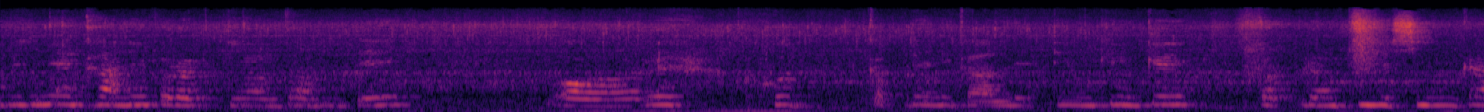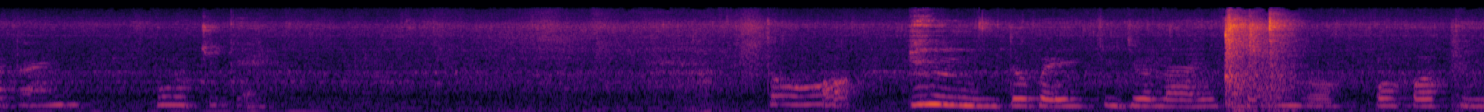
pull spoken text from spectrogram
अभी मैं खाने को रखती हूँ दम पे और खुद कपड़े निकाल लेती हूँ क्योंकि कपड़ों की मशीन का टाइम हो चुका है। तो दुबई की जो लाइफ है, वो बहुत ही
